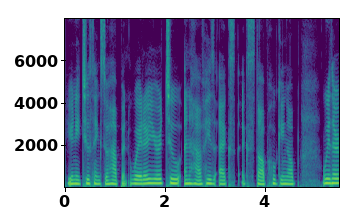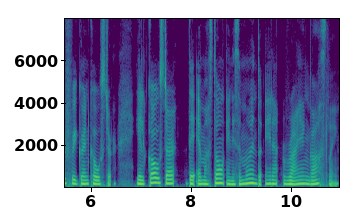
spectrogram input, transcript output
you need two things to happen. Whether you're two and have his ex stop hooking up with her frequent coaster. Y el coaster de Emma Stone en ese momento era Ryan Gosling.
